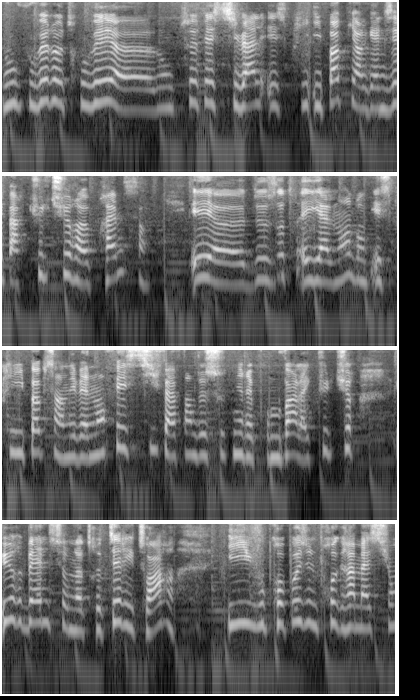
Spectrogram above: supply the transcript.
Vous pouvez retrouver euh, ce festival Esprit Hip-hop qui est organisé par Culture Prems et deux autres également. Donc Esprit Hip-hop, c'est un événement festif afin de soutenir et promouvoir la culture urbaine sur notre territoire. Il vous propose une programmation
